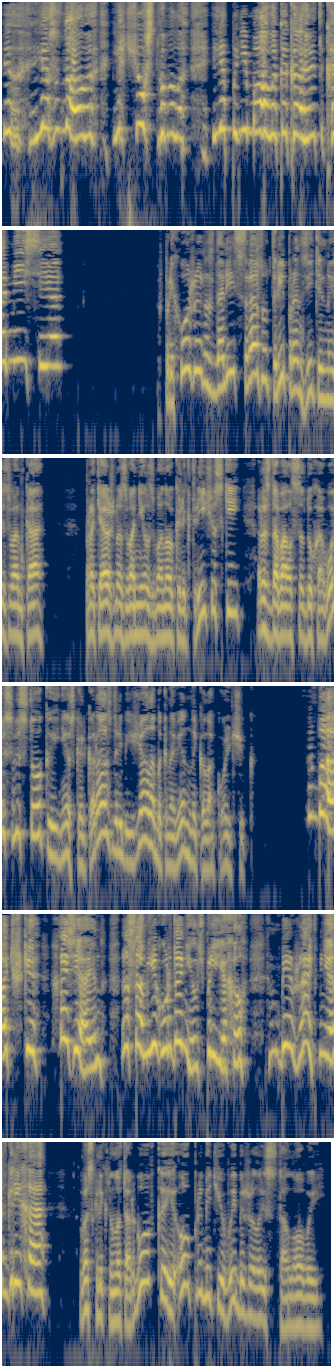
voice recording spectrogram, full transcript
я, я знала, я чувствовала, я понимала, какая это комиссия. В прихожей раздались сразу три пронзительные звонка. Протяжно звонил звонок электрический, раздавался духовой свисток и несколько раз дребезжал обыкновенный колокольчик. — Батюшки, хозяин, сам Егор Данилович приехал. Бежать мне от греха. — воскликнула торговка и опрометью выбежала из столовой.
